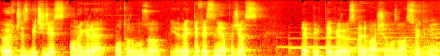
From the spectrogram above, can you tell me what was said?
Ölçeceğiz, biçeceğiz. Ona göre motorumuzu e, rektefesini yapacağız. Hep birlikte görüyoruz. Hadi başlayalım o zaman sökmeye.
